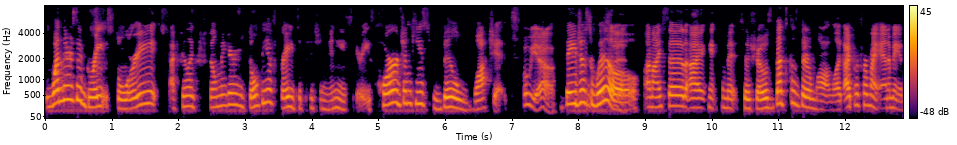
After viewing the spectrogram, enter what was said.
When there's a great story, I feel like filmmakers don't be afraid to pitch a mini series. Horror junkies will watch it. Oh yeah, They just 100%. will. And I said I can't commit to shows. That's because they're long. Like I prefer my anime in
